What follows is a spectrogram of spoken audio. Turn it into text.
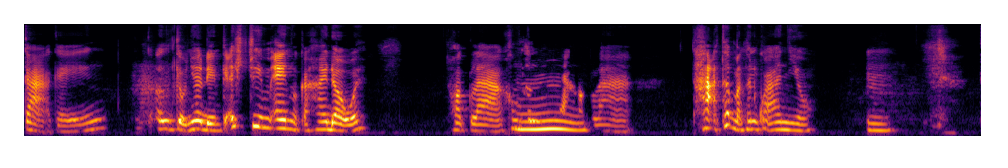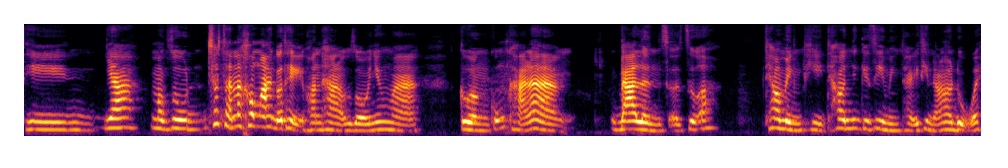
cả cái kiểu như là đến cái extreme end của cả hai đầu ấy hoặc là không thân ừ. hoặc là hạ thấp bản thân quá nhiều. Ừ. thì yeah mặc dù chắc chắn là không ai có thể hoàn hảo được rồi nhưng mà cường cũng khá là balance ở giữa. Theo mình thì theo những cái gì mình thấy thì nó là đủ ấy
